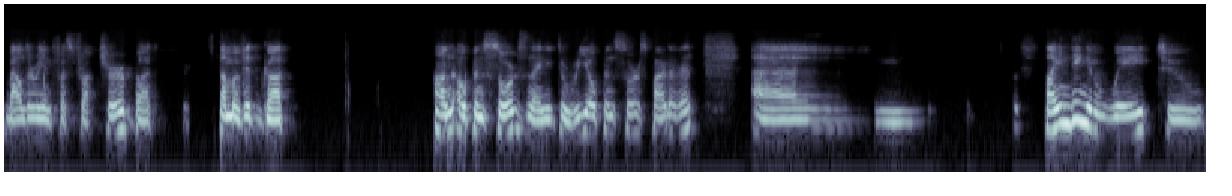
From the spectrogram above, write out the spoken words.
boundary infrastructure, but some of it got on open source, and I need to reopen source part of it. Um, finding a way to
